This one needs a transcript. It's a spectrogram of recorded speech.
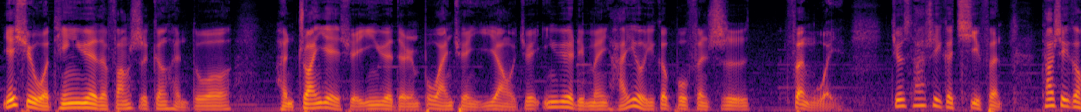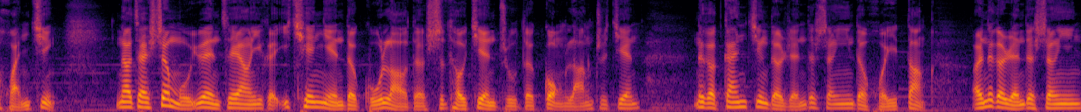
也许我听音乐的方式跟很多很专业学音乐的人不完全一样。我觉得音乐里面还有一个部分是。氛围，就是它是一个气氛，它是一个环境。那在圣母院这样一个一千年的古老的石头建筑的拱廊之间，那个干净的人的声音的回荡，而那个人的声音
